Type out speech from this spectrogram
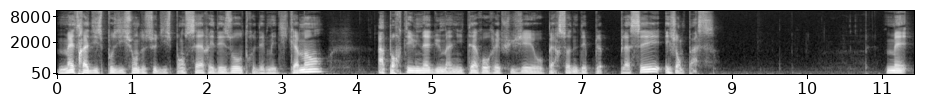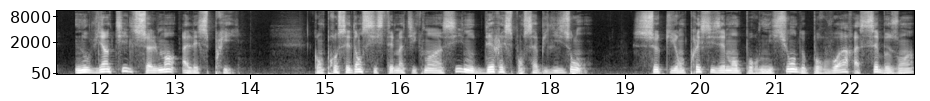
mettre à disposition de ce dispensaire et des autres des médicaments, apporter une aide humanitaire aux réfugiés et aux personnes déplacées, et j'en passe. Mais nous vient-il seulement à l'esprit qu'en procédant systématiquement ainsi, nous déresponsabilisons ceux qui ont précisément pour mission de pourvoir à ces besoins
